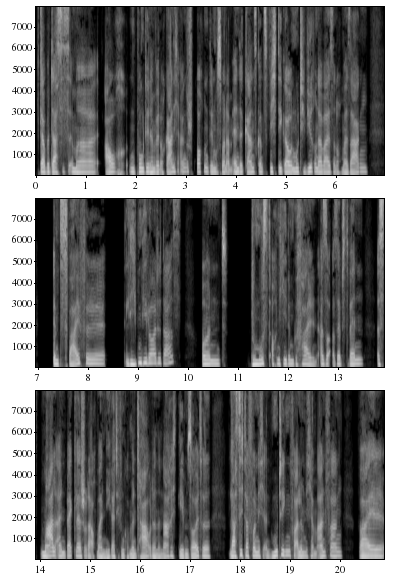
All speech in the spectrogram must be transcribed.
Ich glaube, das ist immer auch ein Punkt, den haben wir noch gar nicht angesprochen. Den muss man am Ende ganz, ganz wichtiger und motivierenderweise nochmal sagen. Im Zweifel lieben die Leute das und du musst auch nicht jedem gefallen. Also selbst wenn es mal einen Backlash oder auch mal einen negativen Kommentar oder eine Nachricht geben sollte, lass dich davon nicht entmutigen, vor allem nicht am Anfang, weil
